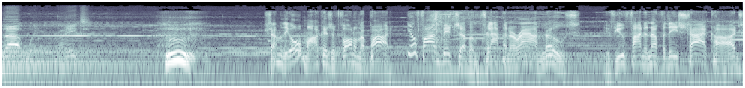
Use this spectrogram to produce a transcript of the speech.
that way, right? Hmm. Some of the old markers have fallen apart. You'll find bits of them flapping around loose. If you find enough of these psi cards,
